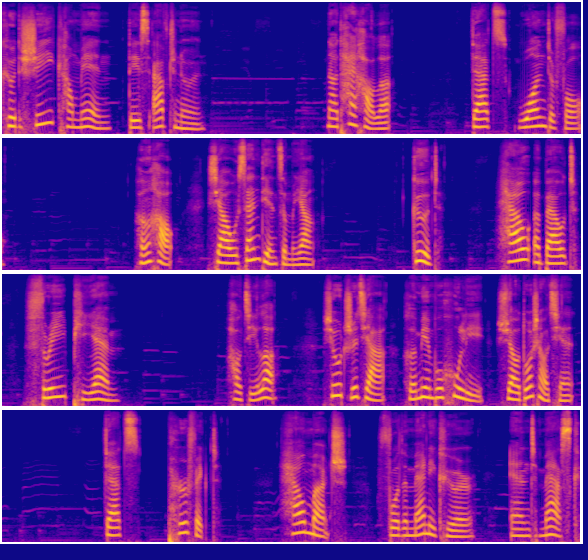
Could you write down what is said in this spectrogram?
Could she come in this afternoon? 那太好了。 that's wonderful. 很好，下午三点怎么样？Good. How about 3 p.m.? 好极了。修指甲和面部护理需要多少钱？That's perfect. How much for the manicure and mask?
